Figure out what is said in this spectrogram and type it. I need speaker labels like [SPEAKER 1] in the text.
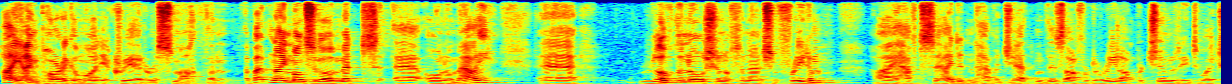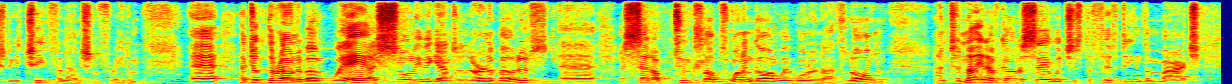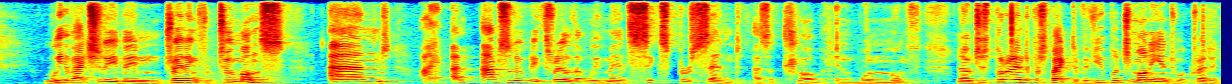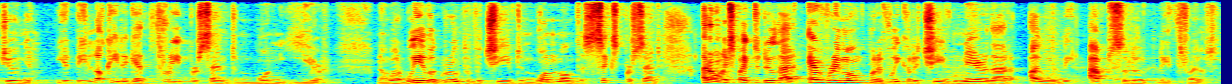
[SPEAKER 1] Hi, I'm Pádraig O'Malley, creator of Smacht, and about nine months ago I met uh, Owen O'Malley. Uh, loved the notion of financial freedom. I have to say I didn't have it yet, and this offered a real opportunity to actually achieve financial freedom. Uh, I took the roundabout way. I slowly began to learn about it. Uh, I set up two clubs, one in Galway, one in Athlone. And tonight, I've got to say, which is the 15th of March, we have actually been trading for two months, and I, am absolutely thrilled that we've made 6% as a club in one month. Now, just put it into perspective. If you put your money into a credit union, you'd be lucky to get 3% in one year. Now, what we have a group have achieved in one month is 6%. I don't expect to do that every month, but if we could achieve near that, I would be absolutely thrilled.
